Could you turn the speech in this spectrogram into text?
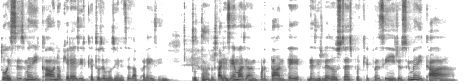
tú estés medicado no quiere decir que tus emociones desaparecen. Total. Me parece demasiado importante decirles a ustedes porque pues sí, yo estoy medicada,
